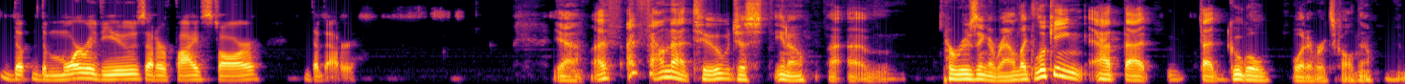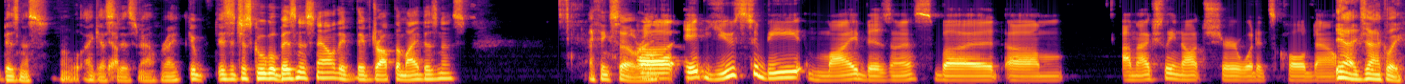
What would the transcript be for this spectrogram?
the the more reviews that are 5 star, the better. Yeah, I've I've found that too. Just you know, uh, um, perusing around, like looking at that that Google whatever it's called now, business. I guess it is now, right? Is it just Google Business now? They've they've dropped the My Business. I think so, right? Uh, it used to be My Business, but um, I'm actually not sure what it's called now. Yeah, exactly.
